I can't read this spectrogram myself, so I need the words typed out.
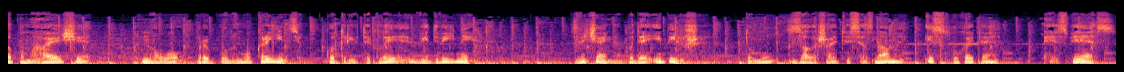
допомагаючи новоприбулим українцям, котрі втекли від війни. Звичайно, буде і більше. Тому залишайтеся з нами і слухайте СБС.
